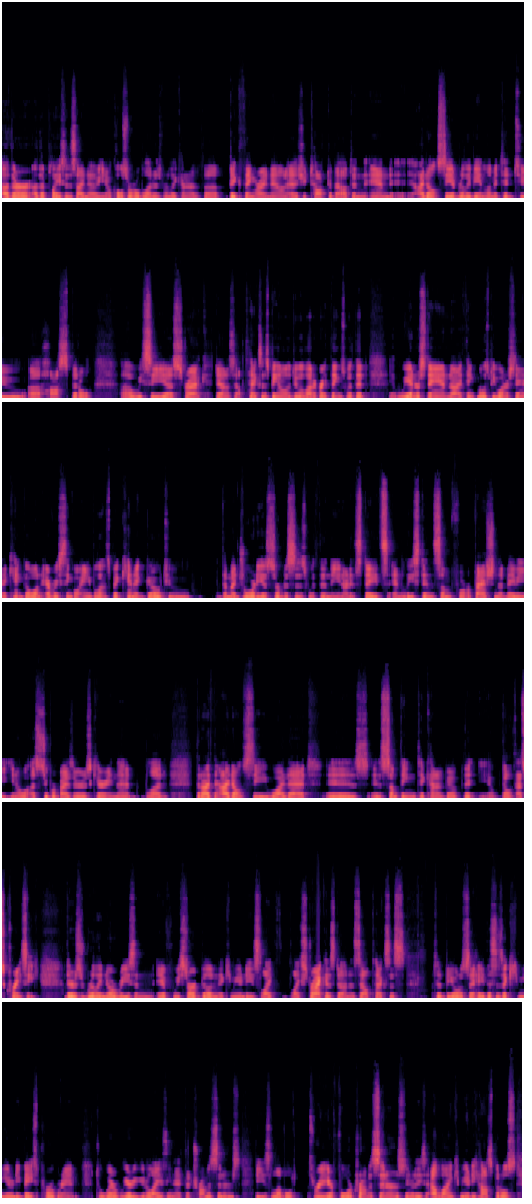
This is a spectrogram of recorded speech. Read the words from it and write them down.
Other other places I know, you know, cold whole blood is really kind of a big thing right now, as you talked about, and and I don't see it really being limited to a hospital. Uh, we see uh, STRAC down in South Texas being able to do a lot of great things with it. We understand, I think most people understand, it can't go on every single ambulance, but can it go to the majority of services within the United States, at least in some form or fashion, that maybe you know a supervisor is carrying that blood, then I th- I don't see why that is is something to kind of go that you know oh that's crazy. There's really no reason if we start building the communities like like STRAC has done in South Texas to be able to say, hey, this is a community based program to where we're utilizing at the trauma centers, these level three or four trauma centers, you know, these outlying community hospitals,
